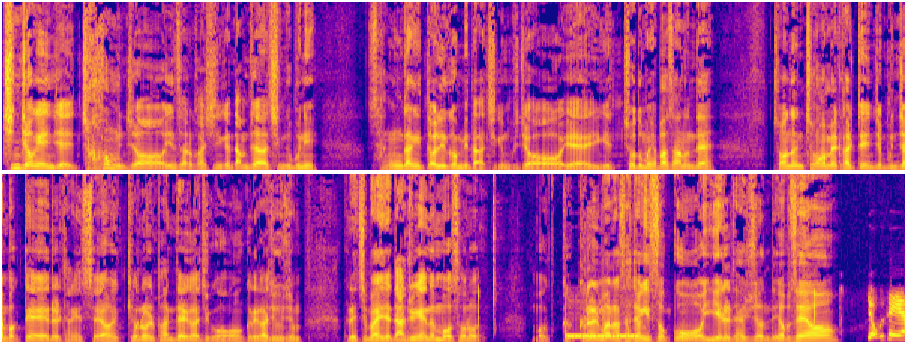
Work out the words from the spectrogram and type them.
친정에 이제 처음 저 인사로 가시니까 남자 친구분이 상당히 떨릴 겁니다. 지금 그죠? 예, 이게 저도 뭐 해봐서 하는데 저는 처음에 갈 때 이제 문장박대를 당했어요. 결혼을 반대해가지고 그래가지고 좀 그랬지만 이제 나중에는 뭐 서로 뭐 그, 럴 만한 사정이 있었고 이해를 다 해주셨는데 여보세요? 여보세요?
